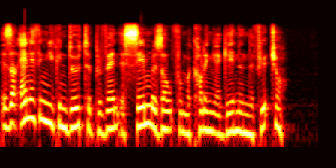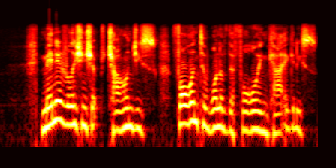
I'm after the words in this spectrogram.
Is there anything you can do to prevent the same result from occurring again in the future? Many relationship challenges fall into one of the following categories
